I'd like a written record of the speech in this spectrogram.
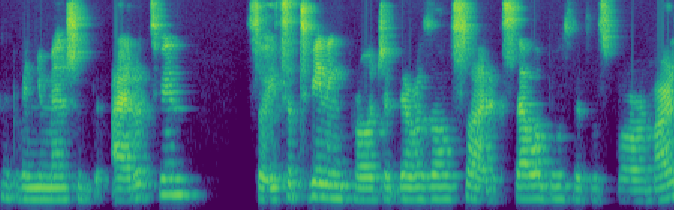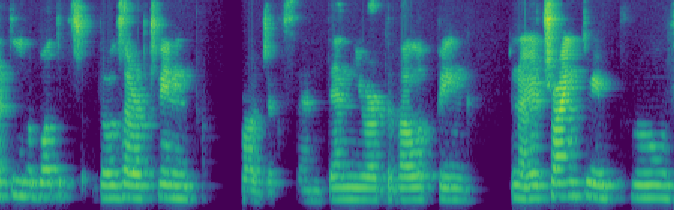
when you mentioned the Aerotwin, so it's a twinning project. There was also an EXCELLABUST that was for maritime robotics. Those are twinning projects, and then you are developing you know you're trying to improve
